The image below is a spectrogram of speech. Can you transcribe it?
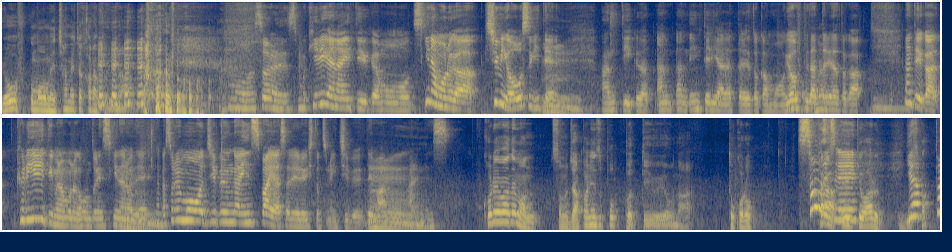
洋服もめちゃめちゃカラフルな。もうそうなんです。もうキリがないっていうかもう好きなものが趣味が多すぎて、うん。アンティークだアンアンインテリアだったりとかも洋服だったりだとか、うん。なんていうかクリエイティブなものが本当に好きなので、うん。なんかそれも自分がインスパイアされる一つの一部ではあるんです。これはでもそのジャパニーズポップっていうようなところそうですね。影響あるんですやっかぱ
